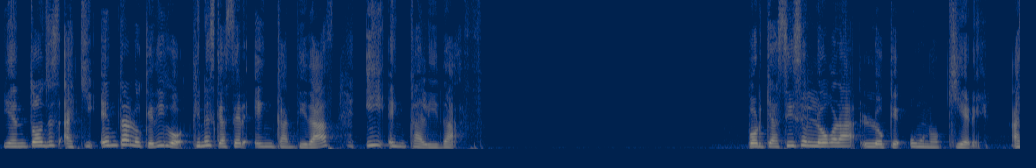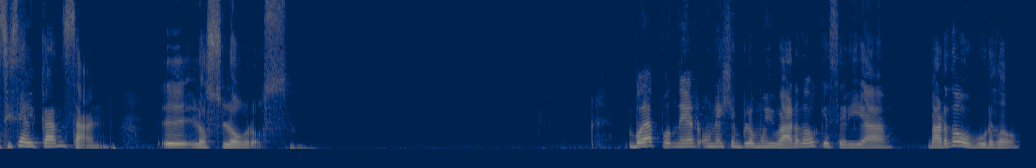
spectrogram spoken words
Y entonces aquí entra lo que digo, tienes que hacer en cantidad y en calidad. Porque así se logra lo que uno quiere, así se alcanzan eh, los logros. Voy a poner un ejemplo muy bardo que sería bardo o burdo.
